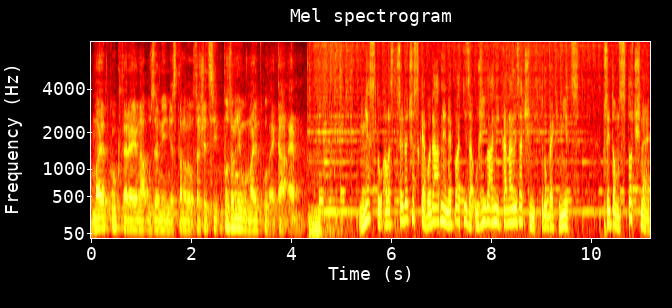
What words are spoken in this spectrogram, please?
majetku, které je na území města Nového Strašecí. Upozorňuji v majetku VKM. Městu ale středočeské vodárny neplatí za užívání kanalizačních trubek nic. Přitom stočné,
